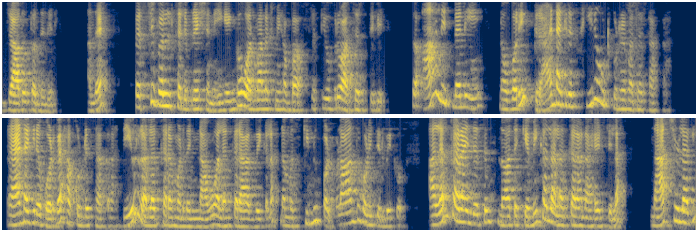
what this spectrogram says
ಜಾದು ತಂದಿದ್ದೀನಿ. ಅಂದರೆ ಫೆಸ್ಟಿವಲ್ ಸೆಲೆಬ್ರೇಷನ್ ಈಗ ಹೆಂಗೋ ವರಮಹಾಲಕ್ಷ್ಮಿ ಹಬ್ಬ ಪ್ರತಿಯೊಬ್ಬರು ಆಚರಿಸ್ತೀವಿ. ಸೊ ಆ ನಿಟ್ಟಿನಲ್ಲಿ ನಾವು ಬರೀ ಗ್ರ್ಯಾಂಡ್ ಆಗಿರೋ ಸೀರೆ ಉಟ್ಕೊಂಡ್ರೆ ಮಾತ್ರ ಸಾಕ. ಗ್ರ್ಯಾಂಡ್ ಆಗಿರೋ ಒಡವೆ ಹಾಕ್ಕೊಂಡ್ರೆ ಸಾಕ. ದೇವ್ರಿಗೆ ಅಲಂಕಾರ ಮಾಡ್ದಂಗೆ ನಾವು ಅಲಂಕಾರ ಆಗಬೇಕಲ್ಲ, ನಮ್ಮ ಸ್ಕಿನ್ನು ಪಳಪಳ ಅಂತ ಹೊಳಿತಿರ್ಬೇಕು. ಅಲಂಕಾರ ಇನ್ ದ ಸೆನ್ಸ್ ನಾಟ್ ಅದ ಕೆಮಿಕಲ್ ಅಲಂಕಾರ ನಾ ಹೇಳ್ತಿಲ್ಲ. ನ್ಯಾಚುರಲ್ ಆಗಿ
